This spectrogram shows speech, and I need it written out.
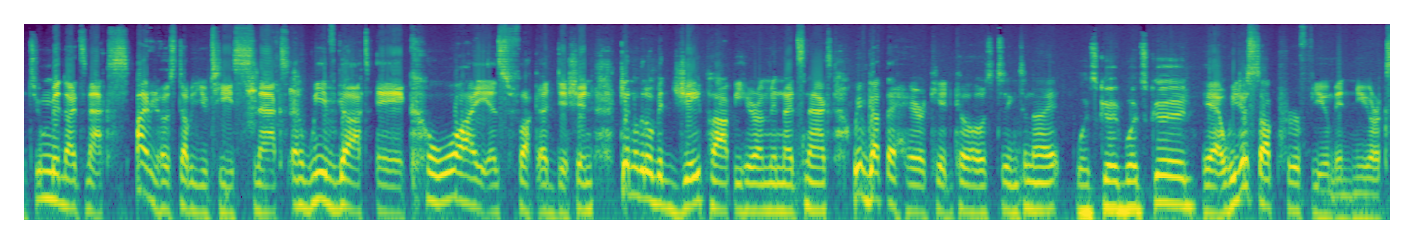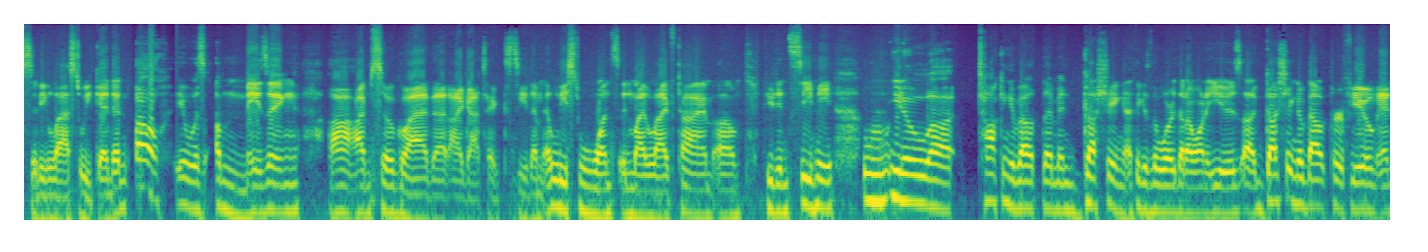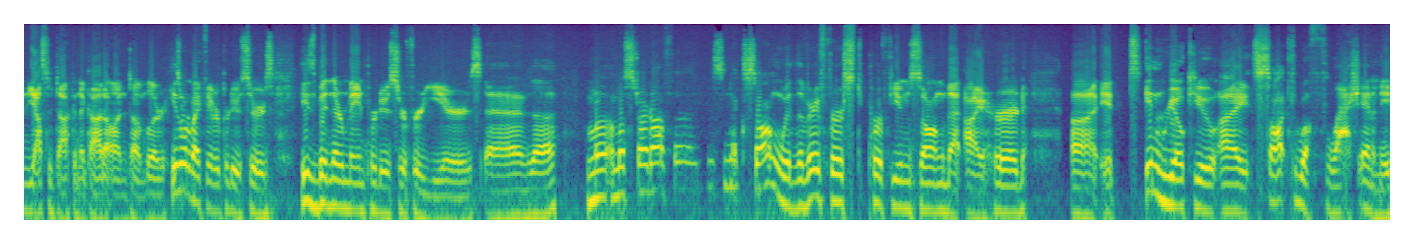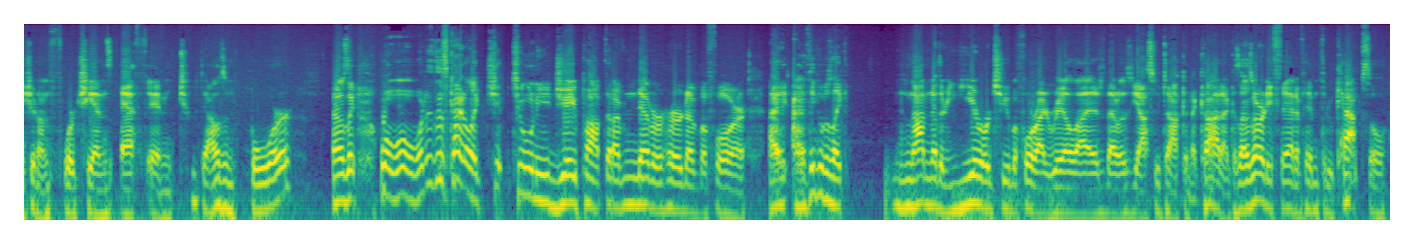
Hello, hello, and welcome to Midnight Snacks. I'm your host, WT Snacks, and we've got a kawaii as fuck edition. Getting a little bit J poppy here on Midnight Snacks. We've got the Hair Kid co hosting tonight. What's good? What's good? Yeah, we just saw Perfume in New York City last weekend, and oh, it was amazing. Uh, I'm so glad that I got to see them at least once in my lifetime. Um, if you didn't see me, you know, uh, talking about them and gushing, I think is the word that I want to use, uh, gushing about Perfume and Yasutaka Nakata on Tumblr. He's one of my favorite producers. He's been their main producer for years. And uh, I'm going to start off uh, this next song with the very first Perfume song that I heard. Uh, it's in Ryokyu. I saw it through a flash animation on 4chan's F in 2004. And I was like, whoa, whoa, what is this kind of like chip chiptune J-pop that I've never heard of before? I, I think it was like not another year or two before I realized that was Yasutaka Nakata because I was already a fan of him through Capsule.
